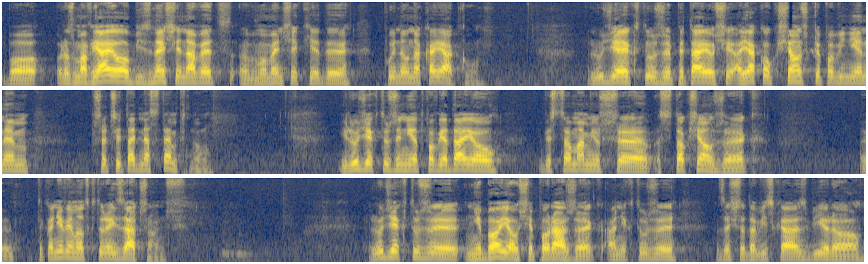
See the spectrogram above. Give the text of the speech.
bo rozmawiają o biznesie nawet w momencie, kiedy płyną na kajaku. Ludzie, którzy pytają się, a jaką książkę powinienem przeczytać następną? I ludzie, którzy nie odpowiadają, wiesz co, mam już 100 e, książek, e, tylko nie wiem od której zacząć. Ludzie, którzy nie boją się porażek, a niektórzy ze środowiska Zbiro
